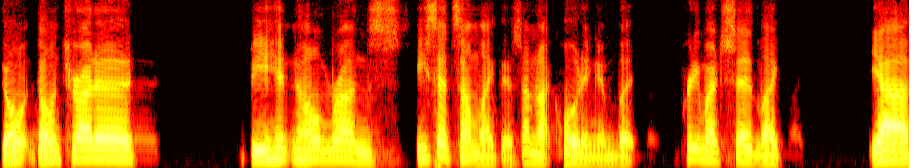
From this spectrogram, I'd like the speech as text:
don't don't try to be hitting home runs. He said something like this. I'm not quoting him, but pretty much said like, yeah,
